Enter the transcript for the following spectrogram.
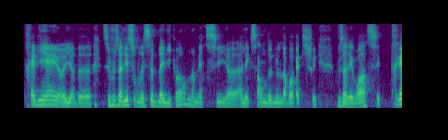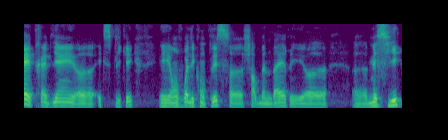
très bien. Euh, il y a de, si vous allez sur le site de la licorne, merci euh, Alexandre de nous l'avoir affiché, vous allez voir, c'est très, très bien expliqué. Et on voit les complices, Charles Bender et Messier,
